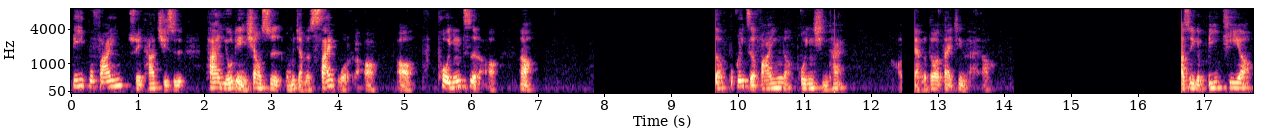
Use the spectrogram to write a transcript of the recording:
b 不发音，所以它其实它有点像是我们讲的 side word 了哦哦。破音字了啊啊，不规则发音的破音形态，好，两个都要带进来啊。它是一个 BT 啊，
